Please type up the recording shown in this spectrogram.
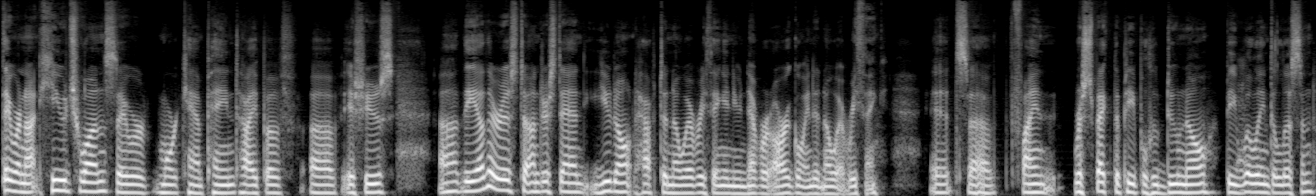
they were not huge ones. They were more campaign type of, of issues. Uh, the other is to understand you don't have to know everything and you never are going to know everything. It's uh, find respect the people who do know, be willing to listen,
